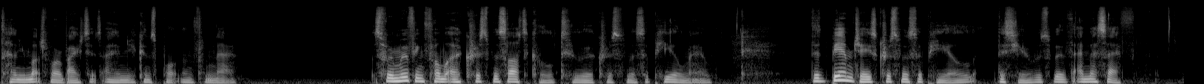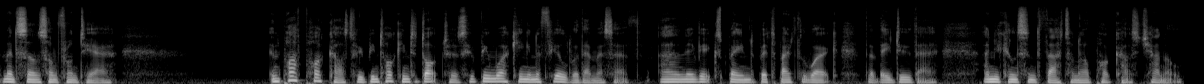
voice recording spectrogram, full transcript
tell you much more about it, and you can support them from there. So we're moving from a Christmas article to a Christmas appeal now. The BMJ's Christmas appeal this year was with MSF, Médecins Sans Frontières. In past podcasts, we've been talking to doctors who've been working in the field with MSF, and they've explained a bit about the work that they do there, and you can listen to that on our podcast channel.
